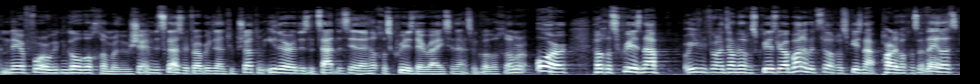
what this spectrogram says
and therefore we can go l'chomer. The Rishonim discuss which brings down two pshatim. Either there's a tzad to say that hilchas kriya is derice, and that's what go l'chomer, or hilchas kriya is not, or even if you want to tell me hilchas kriya is derabbanim, but still hilchas kriya is not part of hilchas avelis,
